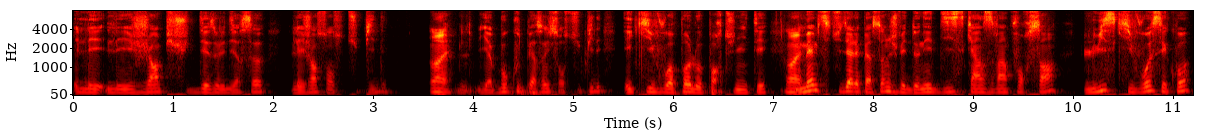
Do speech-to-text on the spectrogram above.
les, les gens, puis je suis désolé de dire ça, les gens sont stupides. Ouais. Il y a beaucoup de personnes qui sont stupides et qui voient pas l'opportunité. Ouais. Même si tu dis à la personne, je vais te donner 10, 15, 20%, lui, ce qu'il voit, c'est quoi?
